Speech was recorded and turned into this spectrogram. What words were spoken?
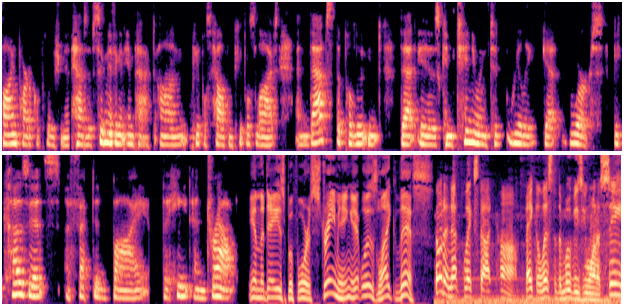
Fine particle pollution it has a significant impact on people's health and people's lives. And that's the pollutant that is continuing to really get worse because it's affected by the heat and drought. In the days before streaming, it was like this. Go to Netflix.com, make a list of the movies you want to see,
